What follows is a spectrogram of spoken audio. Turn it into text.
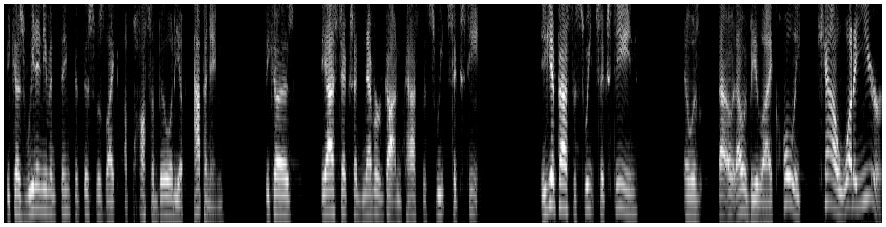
because we didn't even think that this was like a possibility of happening because the Aztecs had never gotten past the Sweet 16. You get past the Sweet 16, it was that that would be like, holy cow, what a year.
